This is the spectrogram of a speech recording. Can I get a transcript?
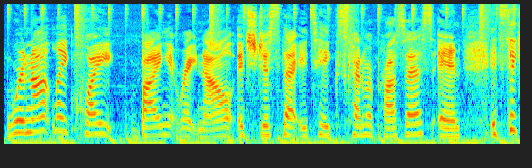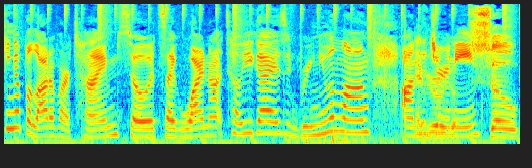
we're not like quite buying it right now it's just that it takes kind of a process and it's taking up a lot of our time so it's like why not tell you guys and bring you along on the journey? So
